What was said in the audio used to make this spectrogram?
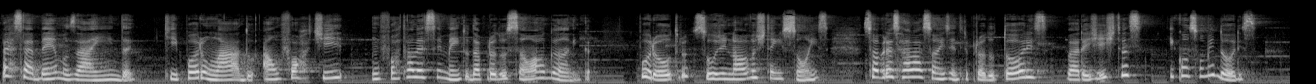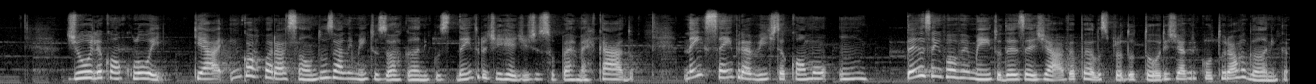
Percebemos ainda que, por um lado, há um, forte, um fortalecimento da produção orgânica, por outro, surgem novas tensões sobre as relações entre produtores, varejistas e consumidores. Júlia conclui que a incorporação dos alimentos orgânicos dentro de redes de supermercado nem sempre é vista como um desenvolvimento desejável pelos produtores de agricultura orgânica,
